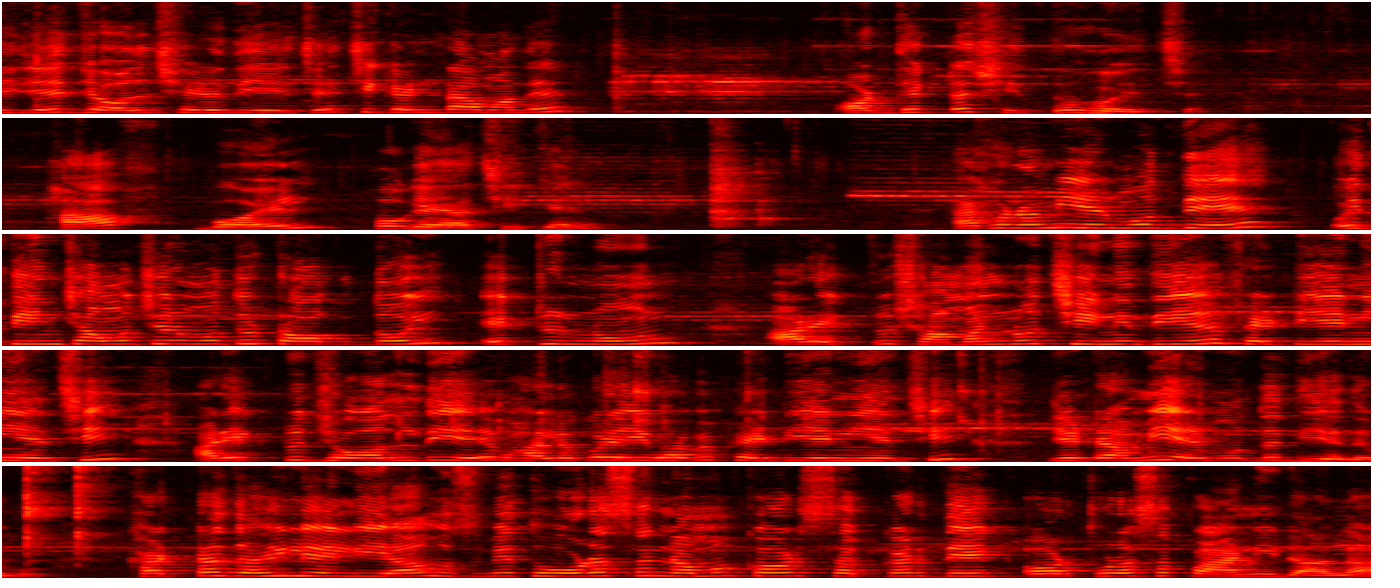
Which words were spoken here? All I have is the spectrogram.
এই যে জল ছেড়ে দিয়েছে, চিকেনটা আমাদের অর্ধেকটা সিদ্ধ হয়েছে। হাফ বয়েল হো গেয়া চিকেন এখন আমি এর মধ্যে ওই তিন চামচের মতো টক দই একটু নুন আর একটু সামান্য চিনি দিয়ে ফেটিয়ে নিয়েছি আর একটু জল দিয়ে ভালো করে এইভাবে ফেটিয়ে নিয়েছি যেটা আমি এর মধ্যে দিয়ে দেবো खट्टा दही ले लिया उसमें थोड़ा सा नमक और शक्कर दे और थोड़ा सा पानी डाला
